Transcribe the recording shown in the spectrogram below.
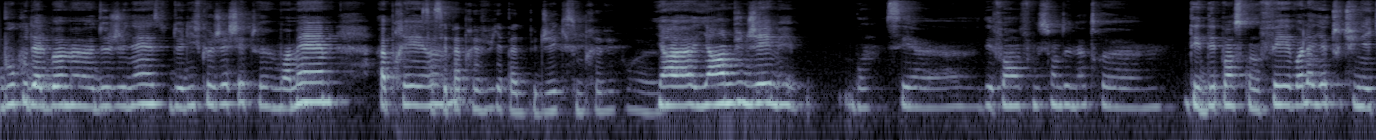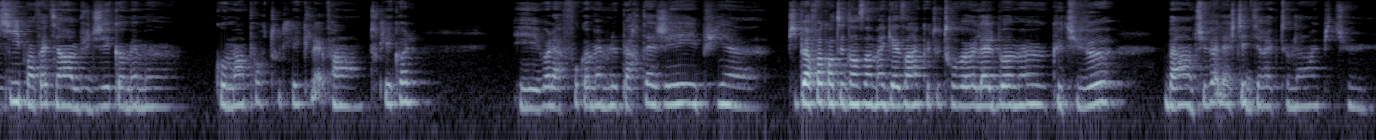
beaucoup d'albums euh, de jeunesse, de livres que j'achète euh, moi-même. Après, ça c'est pas prévu, il y a pas de budget qui sont prévus pour. Il y, a, y, a, un budget, mais bon, c'est des fois en fonction de notre des dépenses qu'on fait. Voilà, il y a toute une équipe. En fait, il y a un budget quand même commun pour toutes les enfin toute l'école. Et voilà, faut quand même le partager. Et puis, puis parfois quand tu es dans un magasin que tu trouves l'album que tu veux ben tu vas l'acheter directement et puis tu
